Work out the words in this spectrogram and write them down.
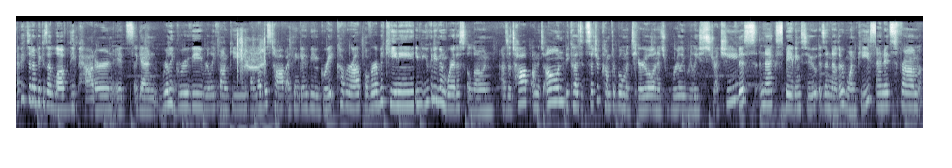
I picked it up because I love the pattern. It's again really groovy, really funky. I love this top. I think it would be a great cover up over a bikini. You could even wear this alone as a top on its own because it's such a comfortable material and it's really really stretchy. This next bathing suit is another one piece and it's from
